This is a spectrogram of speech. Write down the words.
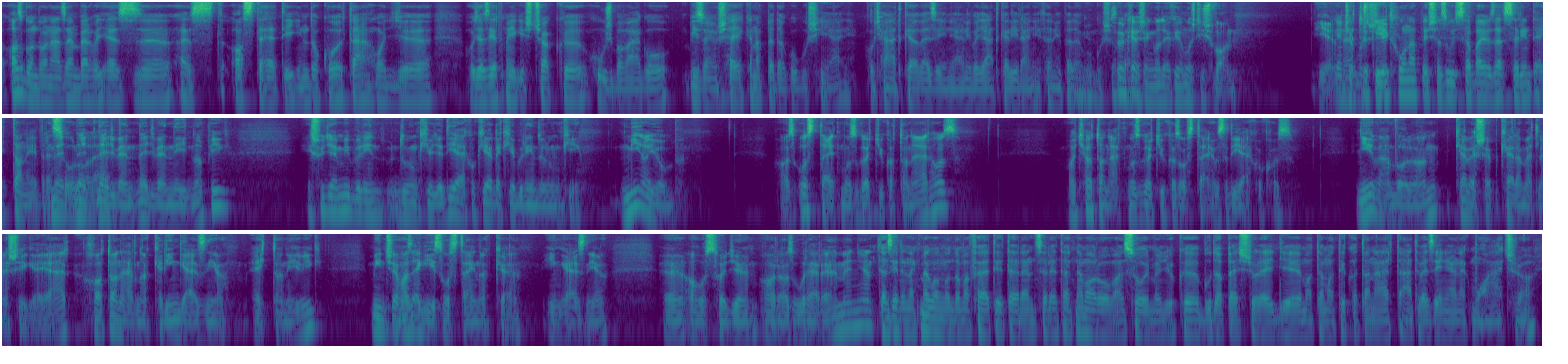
azt gondolná az ember, hogy ez, ezt azt teheti indokoltá, hogy, hogy azért mégiscsak húsba vágó bizonyos helyeken a pedagógus hiány, hogy át kell vezényelni, vagy át kell irányítani pedagógusokat. Szóval kevesen gondolják, hogy most is van. Ilyen Igen, csak most két hónap, és az új szabályozás szerint egy tanévre ne, szóló 40, 44 napig, és ugye miből indulunk ki, hogy a diákok érdekéből indulunk ki. Mi a jobb? Ha az osztályt mozgatjuk a tanárhoz, vagy ha a tanárt mozgatjuk az osztályhoz, a diákokhoz. Nyilvánvalóan kevesebb kellemetlensége jár, ha a tanárnak kell ingáznia egy tanévig, mint sem az egész osztálynak kell ingáznia eh, ahhoz, hogy arra az órára elmenjen. De azért ennek megvan gondolom a feltételrendszere, tehát nem arról van szó, hogy mondjuk Budapestről egy matematika tanárt átvezényelnek Mohácsra.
